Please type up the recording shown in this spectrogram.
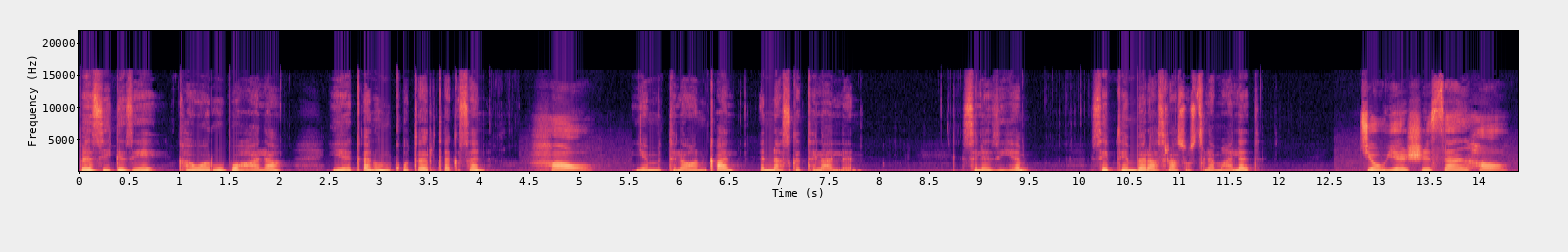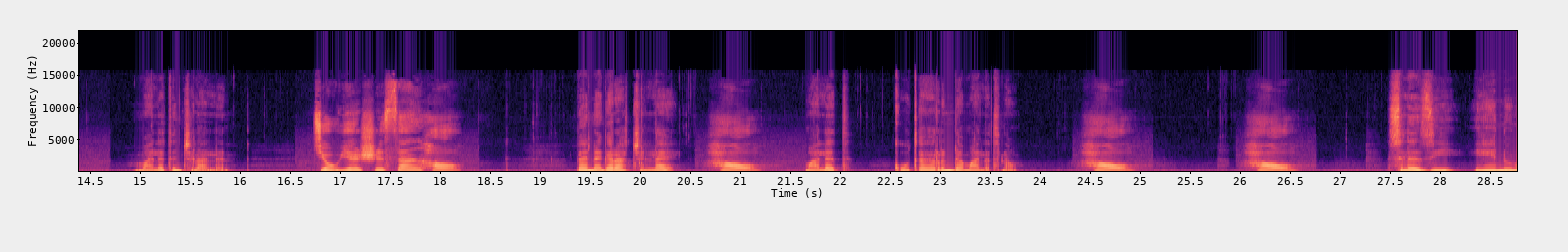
በዚህ ጊዜ ከወሩ በኋላ የቀኑን ቁጥር ጠቅሰን 号， የምትለዋን ቃል እናስከትላለን። ስለዚህም ሴፕቴምበር 13 ለማለት 九月十三号， ማለት እንችላለን። 九月十三号， በነገራችን ላይ ሃው ማለት ቁጥር እንደማለት ነው። 号 号። ስለዚህ ይህንኑ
